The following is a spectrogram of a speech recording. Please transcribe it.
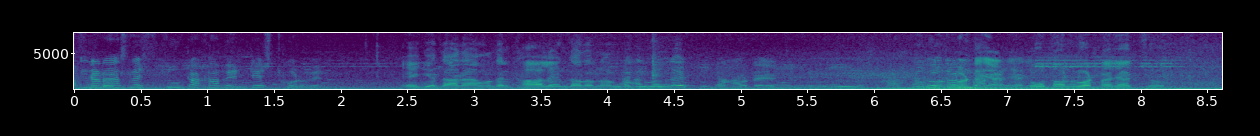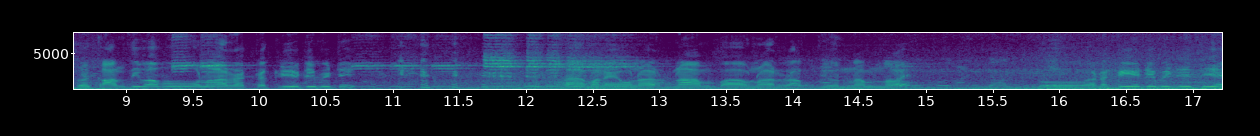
আপনারা আসলে স্টুটা খাবেন টেস্ট করবেন। এই যে দাদা আমাদের খাওয়ালেন দাদার নামটা কি বললেন? তোতন ভট্টাচার্য। তো কান্তিবাবু ওনার একটা ক্রিয়েটিভিটি হ্যাঁ মানে ওনার নাম বা ওনার আত্মীয়র নাম নয়। তো একটা ক্রিয়েটিভিটি দিয়ে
